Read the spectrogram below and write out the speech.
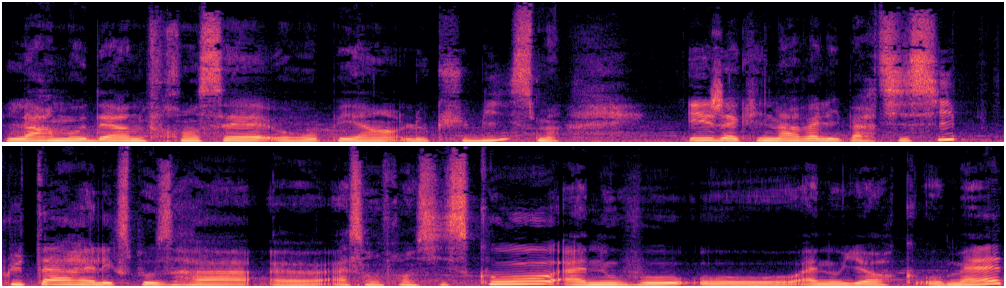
l'art moderne français, européen, le cubisme. Et Jacqueline Marvel y participe. Plus tard, elle exposera euh, à San Francisco, à nouveau au, à New York au Met,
